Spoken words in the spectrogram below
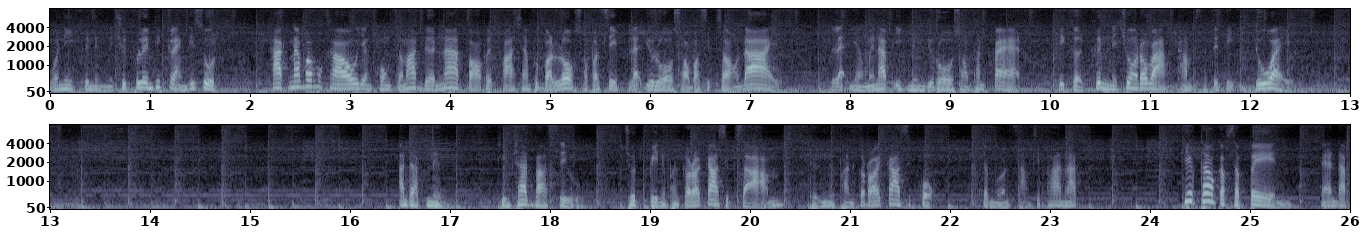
ว่านี่คือหนึ่งในชุดผู้เล่นที่แกร่งที่สุด หากนับว่าพวกเขายังคงสามารถเดินหน้าต่อไปคว้าแชมป์ฟุตบอลโลก 2010 และยูโร 2012 ได้ และยังไม่นับอีกหนึ่งยูโร 2008 ที่เกิดขึ้นในช่วงระหว่างทำสถิติอีกด้วย อันดับ 1 ทีมชาติบราซิล ชุดปี 1993 ถึง 1996 จำนวน 35 นัด เทียบเท่ากับสเปนในอันดับ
